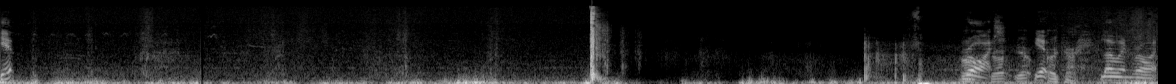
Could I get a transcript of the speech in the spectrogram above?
Yep. Right. right. Yep. yep. Okay. Low and right.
